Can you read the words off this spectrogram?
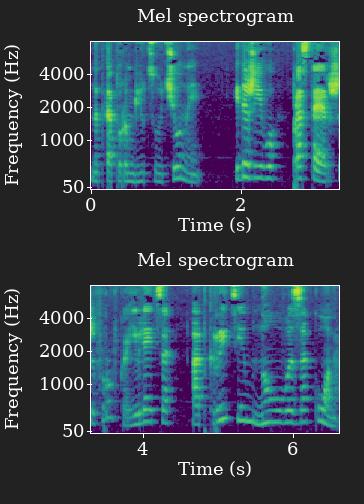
над которым бьются ученые, и даже его простая расшифровка является открытием нового закона,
